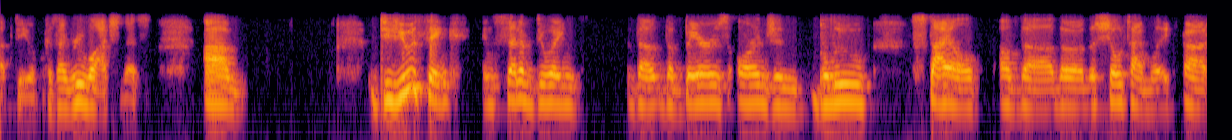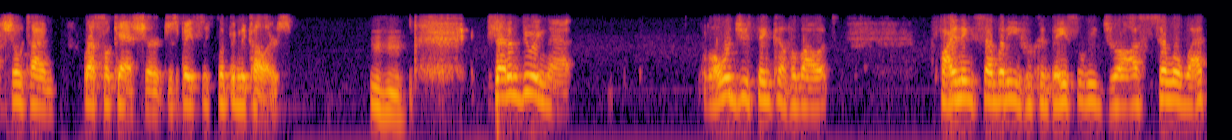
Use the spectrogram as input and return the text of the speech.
up to you because I rewatched this. Um, do you think instead of doing the the Bears orange and blue style of the the the Showtime uh, Showtime WrestleCast shirt, just basically flipping the colors, Mm-hmm. instead of doing that, what would you think of about finding somebody who can basically draw a silhouette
